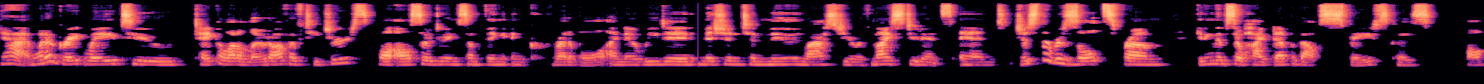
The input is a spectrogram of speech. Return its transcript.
Yeah, and what a great way to take a lot of load off of teachers while also doing something incredible. I know we did Mission to Moon last year with my students, and just the results from getting them so hyped up about space, because all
